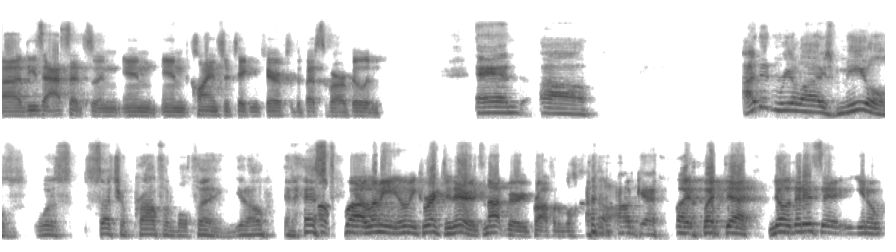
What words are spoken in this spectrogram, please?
uh, these assets and, and, and clients are taken care of to the best of our ability. And uh, I didn't realize meals was such a profitable thing, you know? It has, Oh, well, let me let me correct you there. It's not very profitable. okay, but but uh, no, that is a you know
